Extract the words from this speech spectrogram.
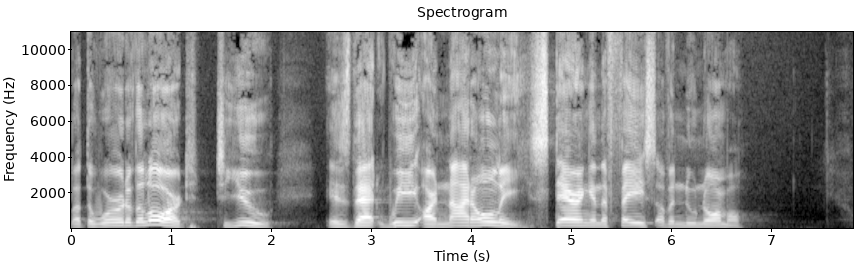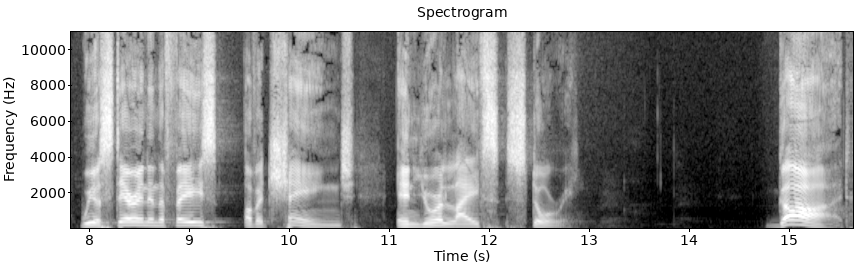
But the word of the Lord to you is that we are not only staring in the face of a new normal, we are staring in the face of a change in your life's story. God,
